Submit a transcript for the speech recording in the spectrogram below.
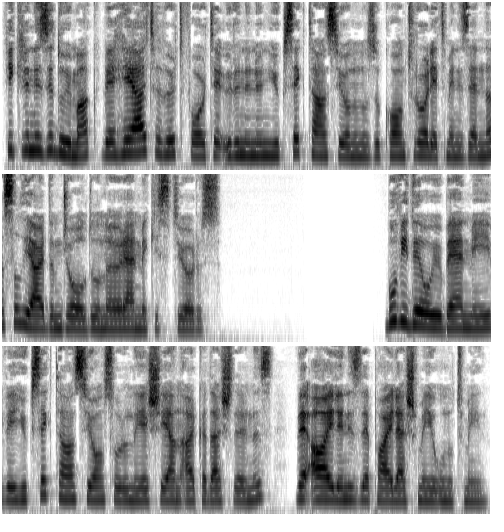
Fikrinizi duymak ve Health Heart Forte ürününün yüksek tansiyonunuzu kontrol etmenize nasıl yardımcı olduğunu öğrenmek istiyoruz. Bu videoyu beğenmeyi ve yüksek tansiyon sorunu yaşayan arkadaşlarınız ve ailenizle paylaşmayı unutmayın.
